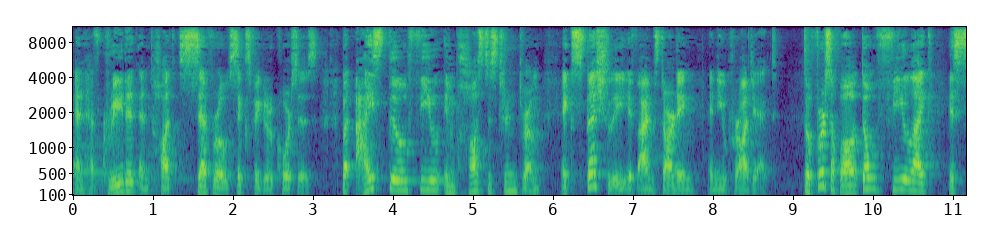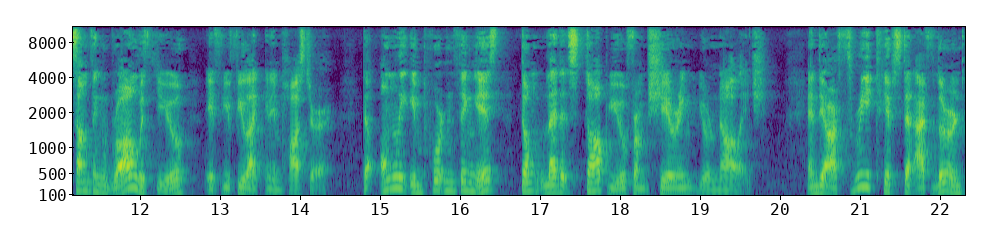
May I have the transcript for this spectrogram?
and have created and taught several six figure courses but I still feel imposter syndrome, especially if I'm starting a new project. So first of all, don't feel like it's something wrong with you if you feel like an imposter. The only important thing is don't let it stop you from sharing your knowledge. And there are three tips that I've learned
